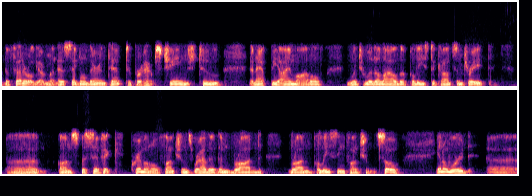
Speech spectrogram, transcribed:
the federal government has signaled their intent to perhaps change to an FBI model, which would allow the police to concentrate uh, on specific criminal functions rather than broad broad policing functions. So, in a word, uh,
